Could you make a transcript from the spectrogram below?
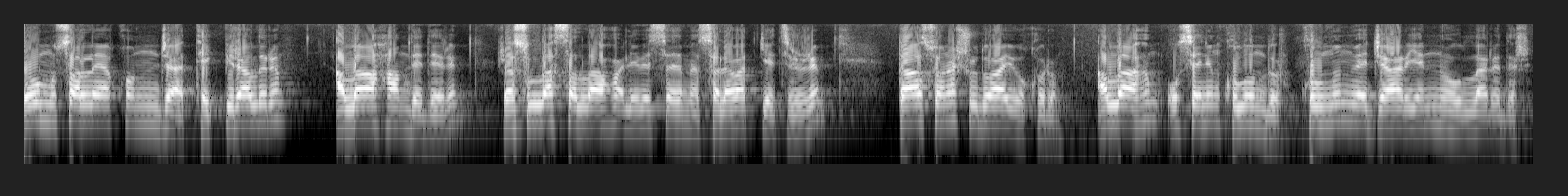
O musallaya konunca tekbir alırım. Allah'a hamd ederim. Resulullah sallallahu aleyhi ve selleme salavat getiririm. Daha sonra şu duayı okurum. Allah'ım o senin kulundur. Kulunun ve cariyenin oğullarıdır.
